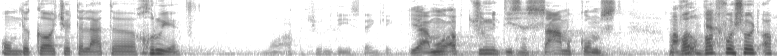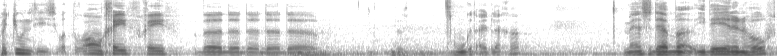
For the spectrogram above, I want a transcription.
om de culture te laten groeien? More opportunities, denk ik. Ja, more opportunities en samenkomst. Maar wat wat echt- voor soort opportunities? Wat, Gewoon geef, geef de, de, de, de, de, de- hoe moet ik het uitleggen? Mensen die hebben ideeën in hun hoofd,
